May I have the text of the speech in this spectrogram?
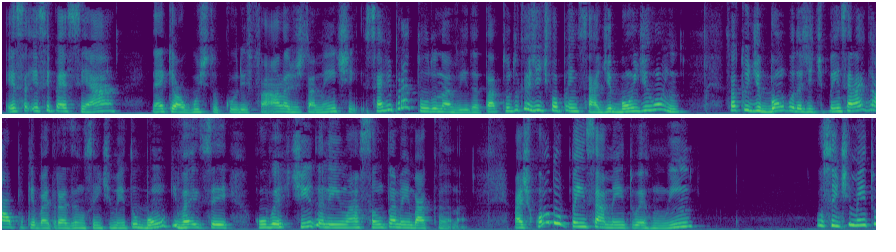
esse, esse PSA, né, que Augusto Cury fala justamente, serve para tudo na vida, tá? Tudo que a gente for pensar, de bom e de ruim. Só que o de bom, quando a gente pensa, é legal, porque vai trazer um sentimento bom que vai ser convertido ali em uma ação também bacana. Mas quando o pensamento é ruim, o sentimento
